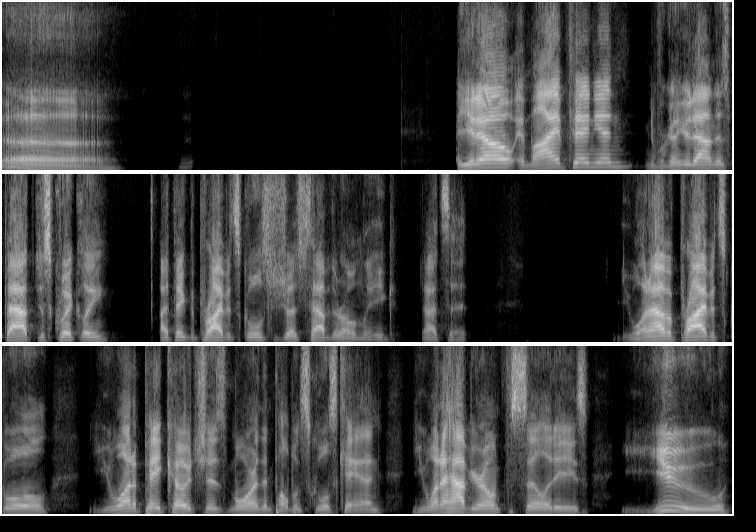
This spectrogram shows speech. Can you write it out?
uh, you know, in my opinion, if we're going to go down this path just quickly, I think the private schools should just have their own league. That's it. You want to have a private school, you want to pay coaches more than public schools can, you want to have your own facilities you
